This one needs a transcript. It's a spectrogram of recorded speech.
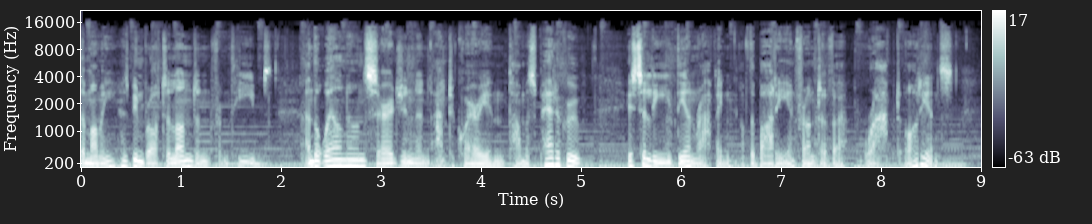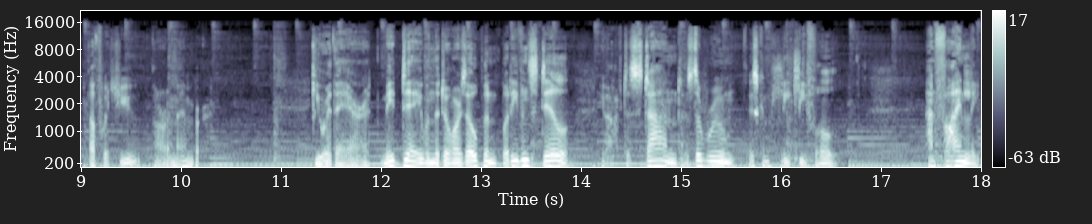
The mummy has been brought to London from Thebes, and the well known surgeon and antiquarian Thomas Pettigrew is to lead the unwrapping of the body in front of a rapt audience, of which you are a member. You are there at midday when the doors open, but even still, you have to stand as the room is completely full. And finally,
